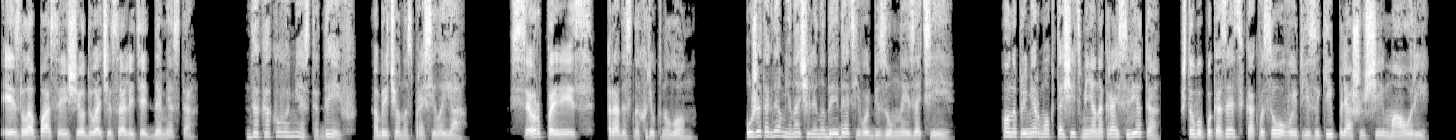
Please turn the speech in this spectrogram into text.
Из Ла-Паса еще два часа лететь до места. «До какого места, Дэйв?» — обреченно спросила я. «Сюрприз!» — радостно хрюкнул он. Уже тогда мне начали надоедать его безумные затеи. Он, например, мог тащить меня на край света, чтобы показать, как высовывают языки пляшущие маори,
